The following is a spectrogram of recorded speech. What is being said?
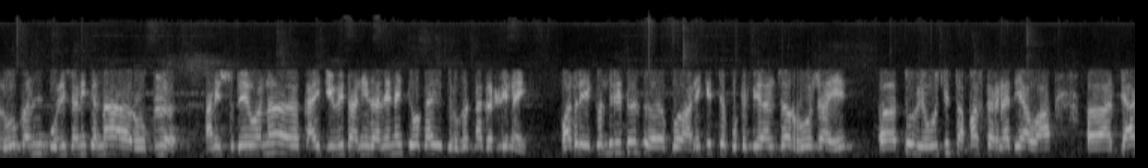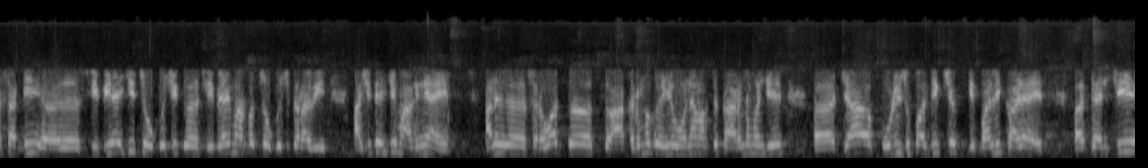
लोक आणि पोलिसांनी त्यांना रोखलं आणि सुदैवानं काही जीवितहानी झाली नाही किंवा काही दुर्घटना घडली नाही. मात्र एकंदरीतच अनिकेतच्या कुटुंबियांचा रोष आहे. तो व्यवस्थित तपास करण्यात यावा. त्यासाठी सीबीआयची चौकशी सीबीआय मार्फत चौकशी करावी अशी त्यांची मागणी आहे. आणि सर्वात आक्रमक हे होण्यामागचं कारण म्हणजे ज्या पोलीस उपाधीक्षक दीपाली काळे आहेत त्यांची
